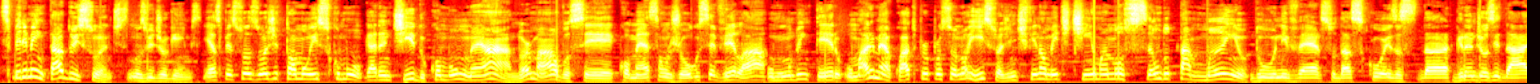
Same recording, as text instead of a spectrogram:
experimentado isso antes nos videogames. E as pessoas hoje tomam isso como garantido, comum, né? Ah, normal, você começa um jogo, você vê lá o mundo inteiro. O Mario 64 proporcionou isso. A gente finalmente tinha uma noção do tamanho do universo, das coisas, da grandiosidade,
